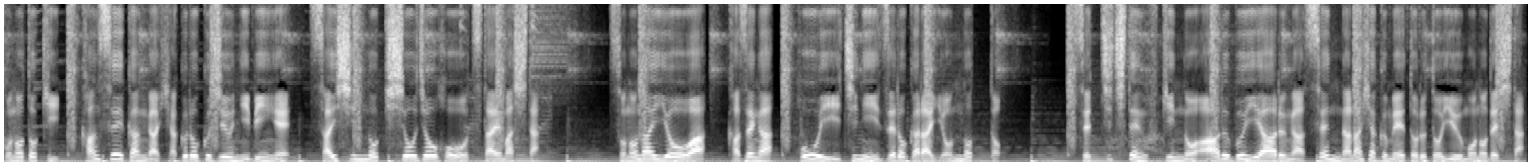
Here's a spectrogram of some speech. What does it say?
この時管制官が162便へ最新の気象情報を伝えました。その内容は風が方位120から4ノット。設置地点付近の RVR が1700メートルというものでした。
